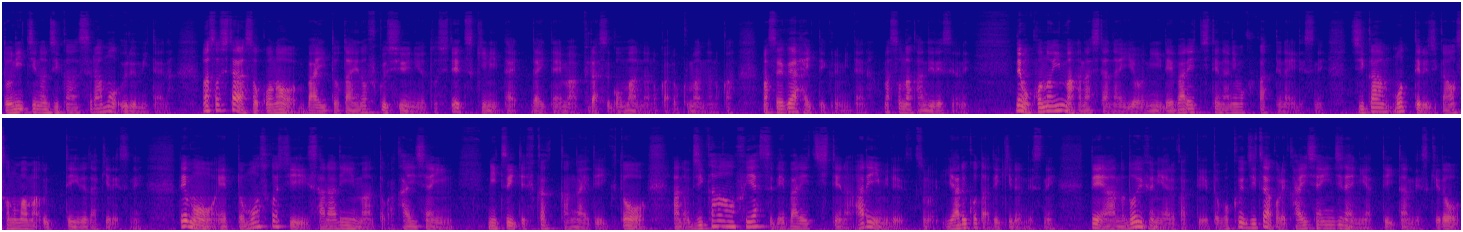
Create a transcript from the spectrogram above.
土日の時間すらも売るみたいな。まあそしたらそこのバイト代の副収入として月にだいたいまあプラス5万なのか6万なのか、まあそれぐらい入ってくるみたいな。まあそんな感じですよね。でもこの今話した内容にレバレッジって何もかかってないですね。時間、持ってる時間をそのまま売っているだけですね。でも、えっと、もう少しサラリーマンとか会社員について深く考えていくと、あの、時間を増やすレバレッジっていうのはある意味で、その、やることことはできるんですね。で、あの、どういうふうにやるかっていうと、僕実はこれ会社員時代にやっていたんですけど、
